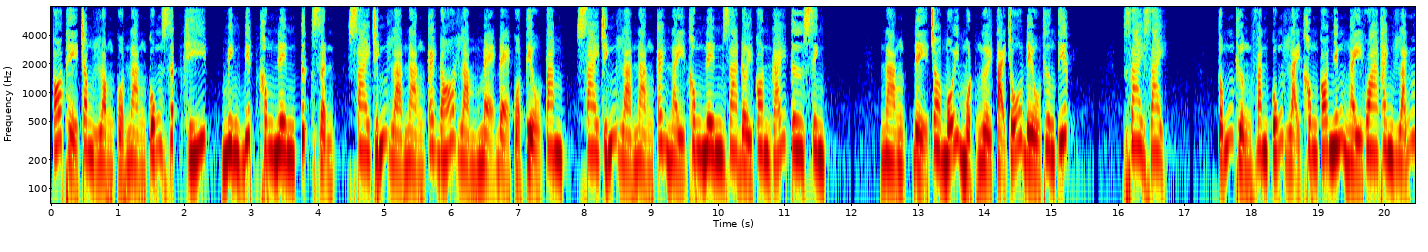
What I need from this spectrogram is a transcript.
Có thể trong lòng của nàng cũng rất khí, Minh biết không nên tức giận, sai chính là nàng cái đó làm mẹ đẻ của tiểu tam, sai chính là nàng cái này không nên ra đời con gái tư sinh. Nàng để cho mỗi một người tại chỗ đều thương tiếc. Dai dai. Tống Thường Văn cũng lại không có những ngày qua thanh lãnh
